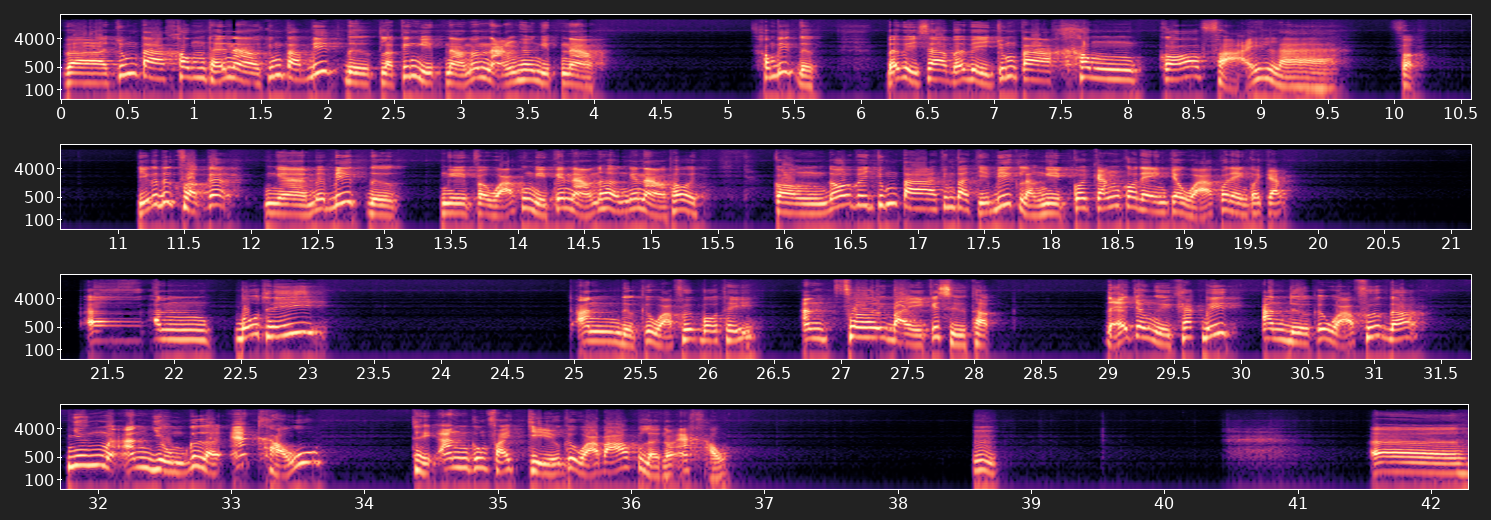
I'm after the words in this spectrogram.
và chúng ta không thể nào chúng ta biết được là cái nghiệp nào nó nặng hơn nghiệp nào. Không biết được. Bởi vì sao? Bởi vì chúng ta không có phải là phật. Chỉ có đức phật á, ngài mới biết được nghiệp và quả của nghiệp cái nào nó hơn cái nào thôi còn đối với chúng ta chúng ta chỉ biết là nghiệp có trắng có đen cho quả có đen có trắng. À, anh bố thí. Anh được cái quả phước bố thí. Anh phơi bày cái sự thật để cho người khác biết anh được cái quả phước đó. Nhưng mà anh dùng cái lời ác khẩu thì anh cũng phải chịu cái quả báo của lời nói ác khẩu. Ừ. à,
